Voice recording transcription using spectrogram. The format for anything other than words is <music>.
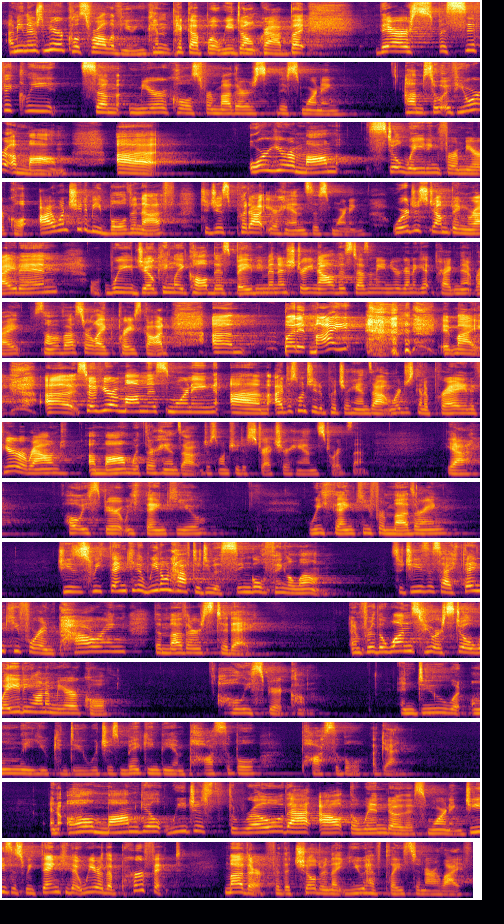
I mean, there's miracles for all of you. You can pick up what we don't grab, but there are specifically some miracles for mothers this morning. Um, so if you're a mom, uh, or you're a mom still waiting for a miracle, I want you to be bold enough to just put out your hands this morning. We're just jumping right in. We jokingly called this baby ministry. Now, this doesn't mean you're gonna get pregnant, right? Some of us are like, praise God. Um, but it might. <laughs> it might. Uh, so if you're a mom this morning, um, I just want you to put your hands out and we're just going to pray. And if you're around a mom with their hands out, I just want you to stretch your hands towards them. Yeah. Holy Spirit, we thank you. We thank you for mothering. Jesus, we thank you that we don't have to do a single thing alone. So, Jesus, I thank you for empowering the mothers today. And for the ones who are still waiting on a miracle, Holy Spirit, come and do what only you can do, which is making the impossible possible again. And all mom guilt, we just throw that out the window this morning. Jesus, we thank you that we are the perfect mother for the children that you have placed in our life.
